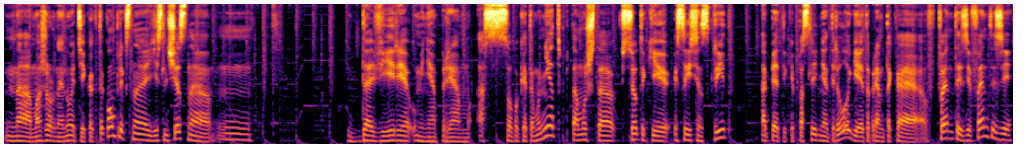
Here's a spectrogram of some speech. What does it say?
на мажорной ноте как-то комплексно, если честно, доверия у меня прям особо к этому нет, потому что все-таки Assassin's Creed опять-таки, последняя трилогия, это прям такая фэнтези-фэнтези,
